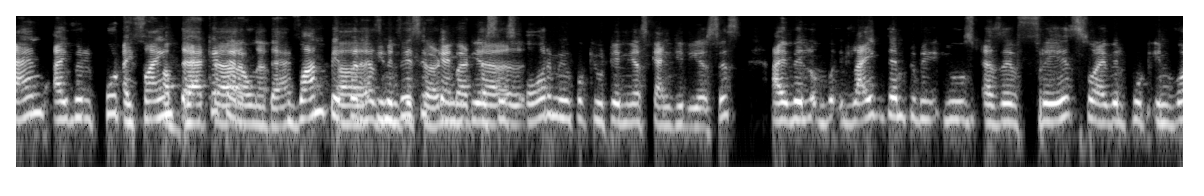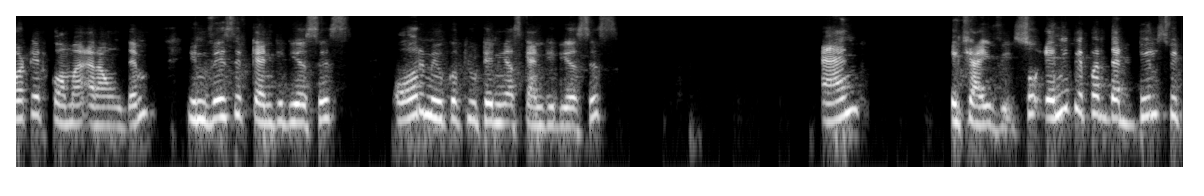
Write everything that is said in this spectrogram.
And I will put, I find that uh, around that one paper uh, has been invasive candidiasis uh, or mucocutaneous candidiasis. I will like them to be used as a phrase. So I will put inverted comma around them, invasive candidiasis or mucocutaneous candidiasis and HIV. So any paper that deals with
